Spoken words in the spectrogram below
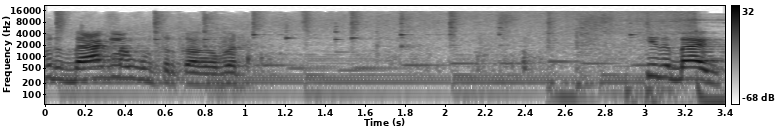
பாரு பேக்லாம் கொடுத்துருக்காங்க பாரு. இது பேக்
